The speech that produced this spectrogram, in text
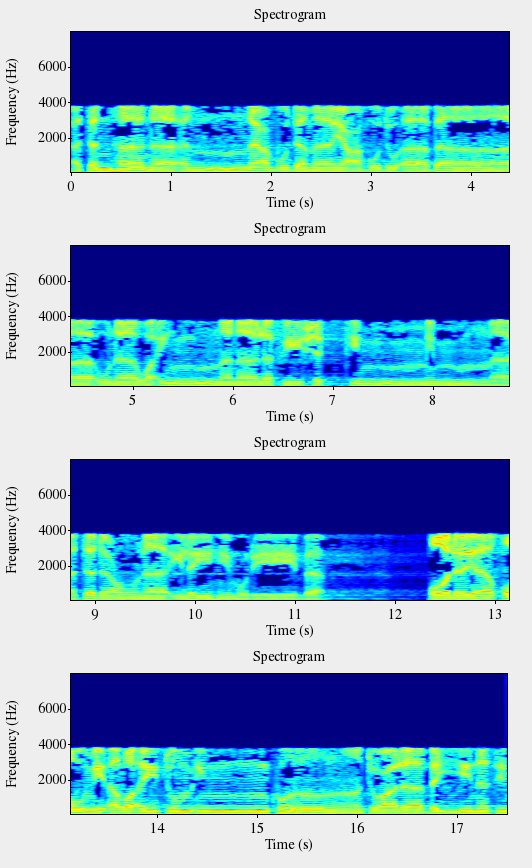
أتنهانا أن نعبد ما يعبد آباؤنا وإننا لفي شك مما تدعونا إليه مريب. قال يا قوم أرأيتم إن كنت على بينة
